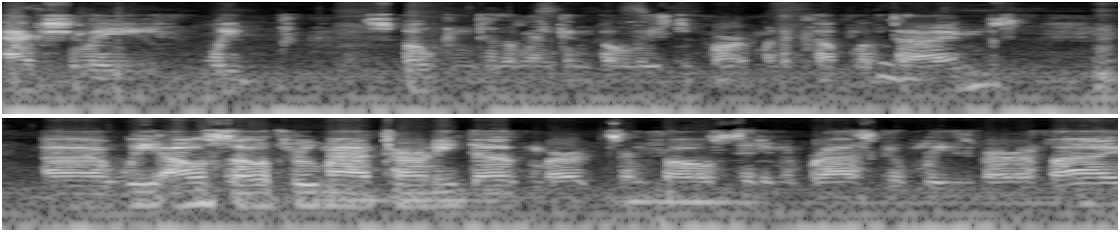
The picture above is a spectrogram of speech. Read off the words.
Actually, we've spoken to the Lincoln Police Department a couple of times. Uh, we also, through my attorney, Doug Mertz in Falls City, Nebraska, please verify,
